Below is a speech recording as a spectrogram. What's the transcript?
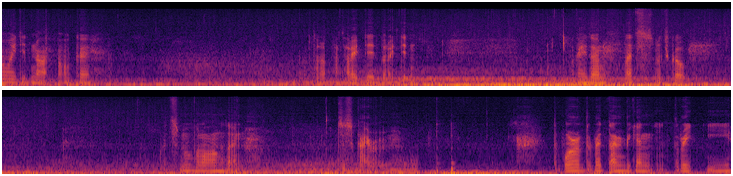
No, I did not. Okay. I thought I, thought I did, but I didn't. Okay, then let's let's go. Let's move along then to Skyrim. The War of the Red Diamond began in 3E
